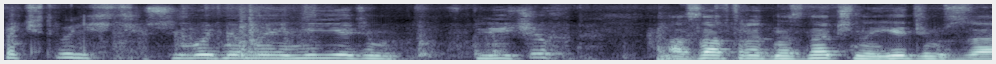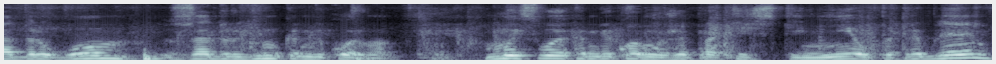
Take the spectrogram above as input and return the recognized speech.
Хочет вылезти. Сегодня мы не едем в Кличев, а завтра однозначно едем за, другом, за другим комбикормом. Мы свой комбикорм уже практически не употребляем.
